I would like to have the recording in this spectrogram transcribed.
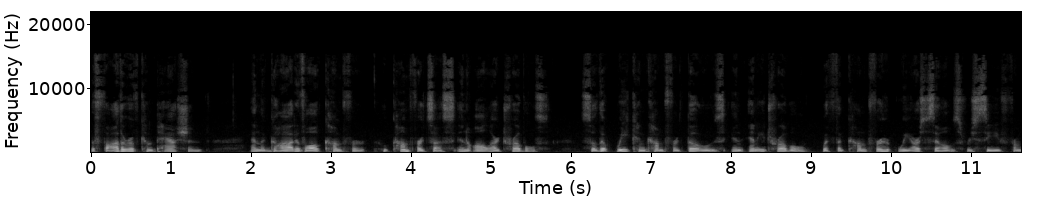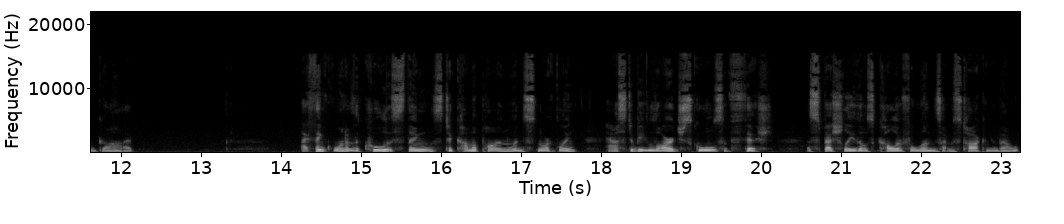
the Father of compassion, and the God of all comfort, who comforts us in all our troubles, so that we can comfort those in any trouble with the comfort we ourselves receive from God. I think one of the coolest things to come upon when snorkeling has to be large schools of fish, especially those colorful ones I was talking about.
